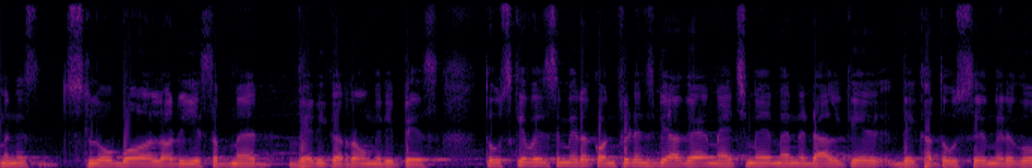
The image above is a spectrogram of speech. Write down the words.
मैंने स्लो बॉल और ये सब मैं वेरी कर रहा हूँ मेरी पेस तो उसके वजह से मेरा कॉन्फिडेंस भी आ गया है। मैच में मैंने डाल के देखा तो उससे मेरे को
